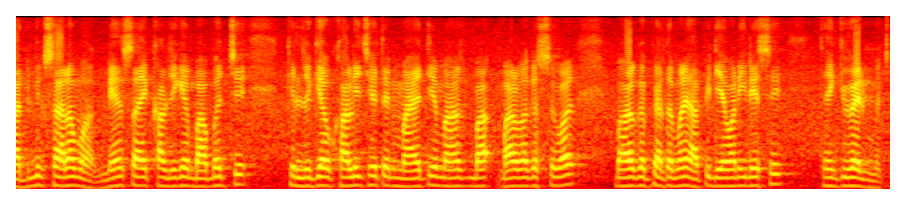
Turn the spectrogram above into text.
માધ્યમિક શાળામાં જ્ઞાન સહાયક ખાલી જગ્યા બાબત છે, કે જગ્યાઓ ખાલી છે તેની માહિતી બાર વાગ્યા સવાર વાગ્યા પહેલાં તમારે આપી દેવાની રહેશે. થેન્ક યુ વેરી મચ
